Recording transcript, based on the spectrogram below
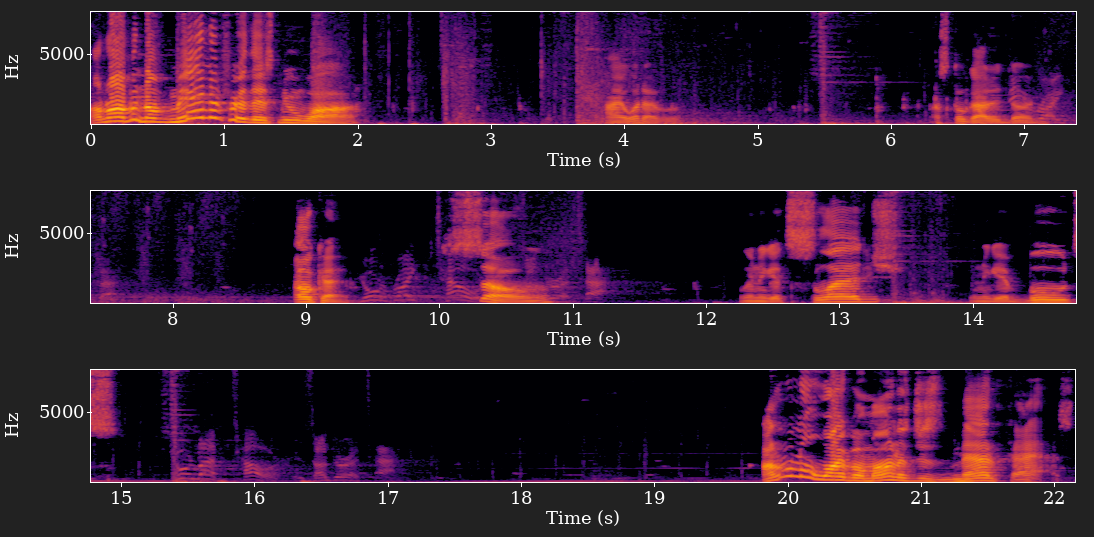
I don't have enough mana for this, Nuwa. Alright, whatever. I still got it done. Okay. So, we're gonna get Sledge. We're gonna get Boots. I don't know why Vamana's just mad fast.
